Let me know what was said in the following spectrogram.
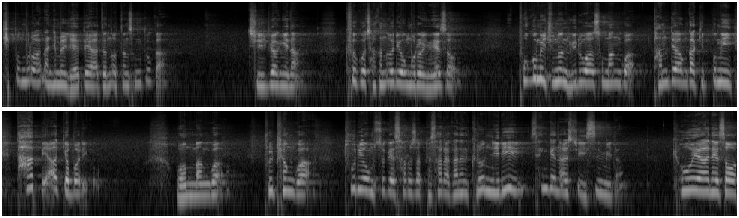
기쁨으로 하나님을 예배하던 어떤 성도가 질병이나 크고 작은 어려움으로 인해서 복음이 주는 위로와 소망과 담대함과 기쁨이 다 빼앗겨 버리고 원망과 불평과 두려움 속에 사로잡혀 살아가는 그런 일이 생겨날 수 있습니다. 교회 안에서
